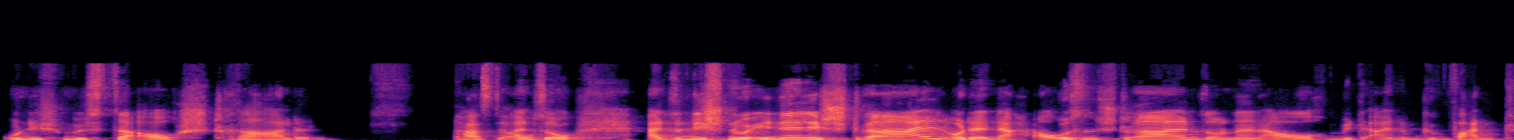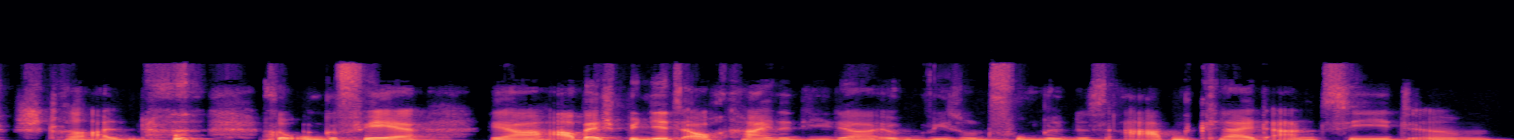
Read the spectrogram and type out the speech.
und ich müsste auch strahlen. Hast du auch. Also, also nicht nur innerlich strahlen oder nach außen strahlen, sondern auch mit einem Gewand strahlen. so ja. ungefähr. Ja, aber ich bin jetzt auch keine, die da irgendwie so ein funkelndes Abendkleid anzieht. Ähm,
